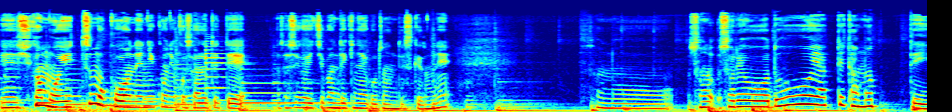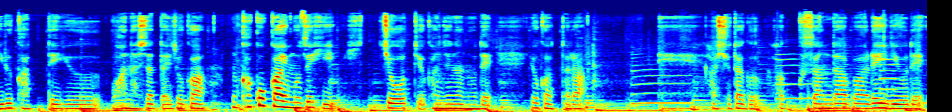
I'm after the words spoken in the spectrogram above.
でしかもいつもこうねニコニコされてて私が一番できないことなんですけどね。そのそそれをどうやって保っているかっていうお話だったりとか過去回もぜひ必聴っていう感じなのでよかったら「えー、ハッシュタグハックスアンダーバーレイディオ」で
